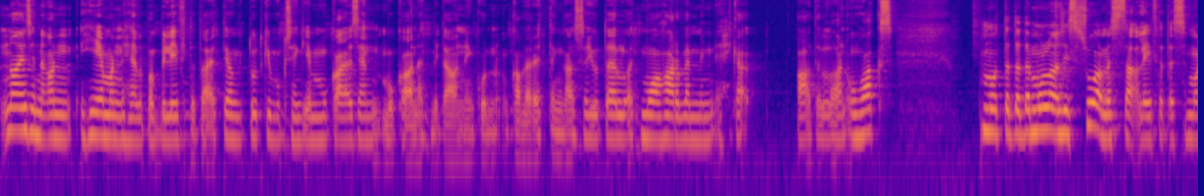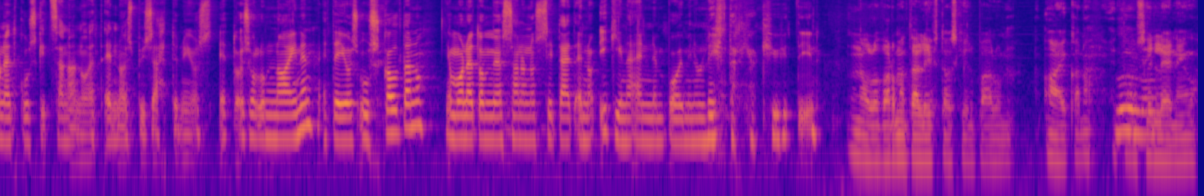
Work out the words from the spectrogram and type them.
naisena on hieman helpompi liftata, että jonkin tutkimuksenkin mukaan ja sen mukaan, että mitä on niin kavereiden kanssa jutellut, että mua harvemmin ehkä ajatellaan uhaksi. Mutta tota, mulla on siis Suomessa liftatessa monet kuskit sanonut, että en olisi pysähtynyt, jos et olisi ollut nainen, että ei olisi uskaltanut. Ja monet on myös sanonut sitä, että en ole ikinä ennen poiminut liftaria kyytiin. No ollut varmaan tämän liftauskilpailun aikana. Että niin, on silleen niin kuin,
